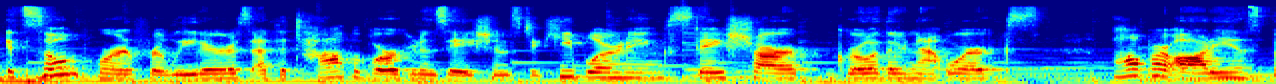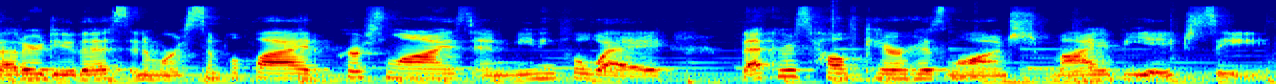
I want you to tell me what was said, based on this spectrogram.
It's so important for leaders at the top of organizations to keep learning, stay sharp, grow their networks. To help our audience better do this in a more simplified, personalized, and meaningful way, Becker's Healthcare has launched My BHC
